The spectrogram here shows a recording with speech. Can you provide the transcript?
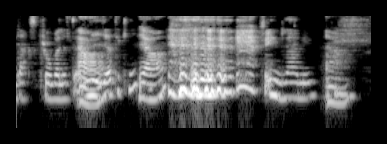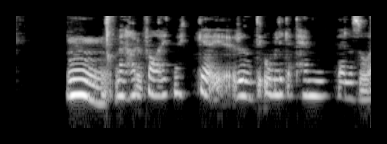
Det är dags att prova lite Ja. nya tekniker. Ja. för inlärning. ja. Mm. Men har du varit mycket runt i olika tempel och så?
